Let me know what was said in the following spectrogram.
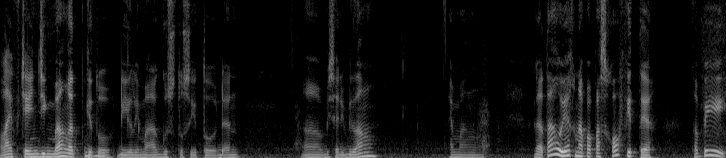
life changing banget gitu di 5 Agustus itu. Dan eh, bisa dibilang emang nggak tahu ya kenapa pas covid ya. Tapi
